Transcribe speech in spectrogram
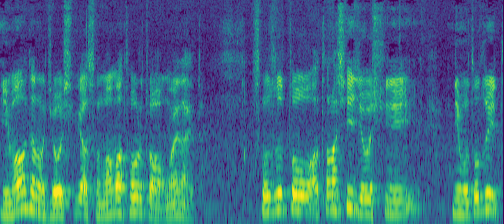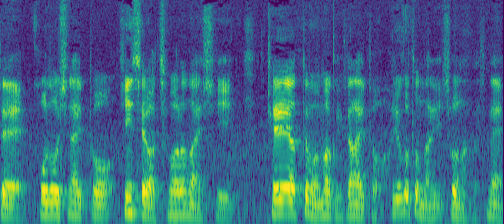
今までの常識がそのまま通るとは思えないと。そうすると新しい常識に基づいて行動しないと人生はつまらないし経営やってもうまくいかないということになりそうなんですね。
